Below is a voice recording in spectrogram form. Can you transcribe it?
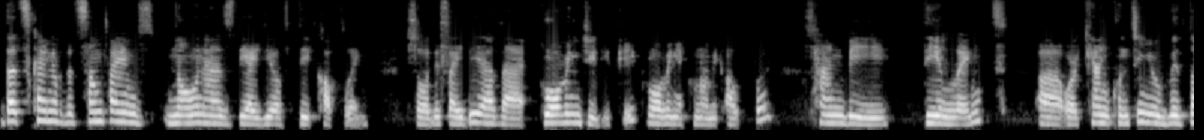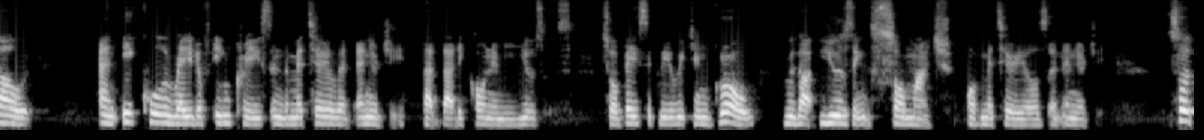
That's kind of that's sometimes known as the idea of decoupling. So this idea that growing GDP, growing economic output can be delinked uh, or can continue without an equal rate of increase in the material and energy that that economy uses. So basically, we can grow without using so much of materials and energy. So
